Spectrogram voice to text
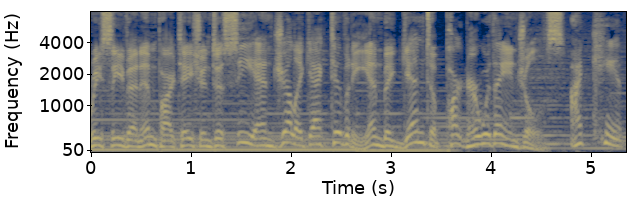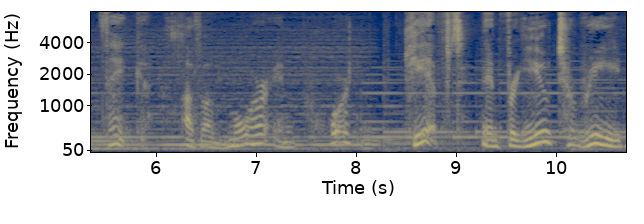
receive an impartation to see angelic activity, and begin to partner with angels. I can't think of a more important gift than for you to read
